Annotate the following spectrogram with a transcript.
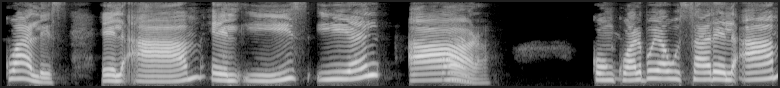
¿Cuáles? El am, el is y el are. ¿Con cuál voy a usar el am?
